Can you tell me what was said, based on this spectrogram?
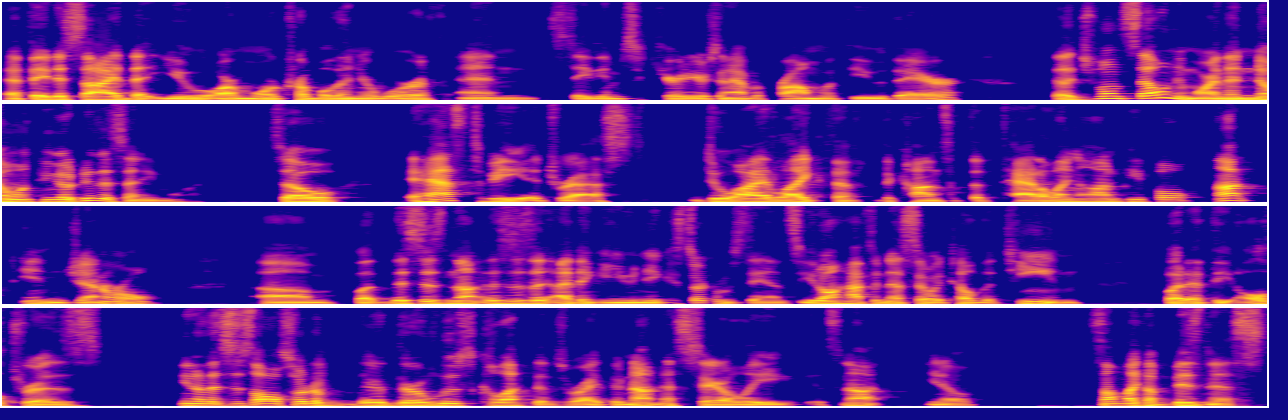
if they decide that you are more trouble than you're worth and stadium security is going to have a problem with you there they just won't sell anymore and then no one can go do this anymore so it has to be addressed do i like the, the concept of tattling on people not in general um, but this is not this is I think a unique circumstance you don't have to necessarily tell the team but if the ultras you know, this is all sort of they're they're loose collectives, right? They're not necessarily. It's not you know, it's not like a business.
